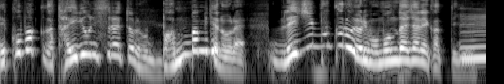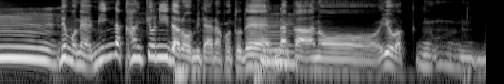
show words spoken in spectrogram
エコバッグが大量に捨てられてるのバンバン見てるの俺。レジ袋よりも問題じゃねえかっていう。うん。でもねみんな環境にいいだろうみたいなことで、うん。なんかあのー要はうん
